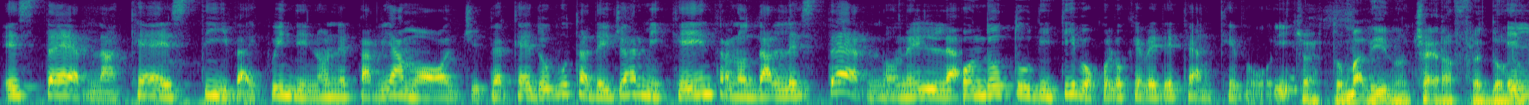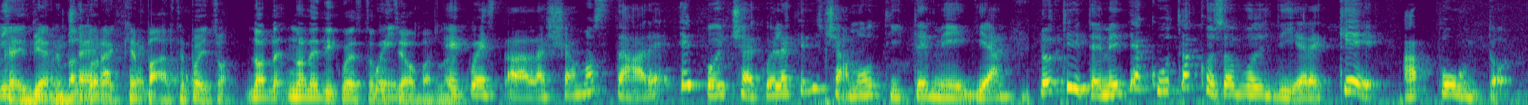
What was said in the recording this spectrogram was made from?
esterna che è estiva e quindi non ne parliamo oggi perché è dovuta a dei germi che entrano dall'esterno nel condotto uditivo, quello che vedete anche voi. Certo, ma lì non c'è raffreddore, ok? Viene e parte, poi insomma, non è, non è di questo Quindi, che stiamo parlando. E questa la lasciamo stare e poi c'è quella che diciamo otite media. L'otite media acuta cosa vuol dire? Che appunto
